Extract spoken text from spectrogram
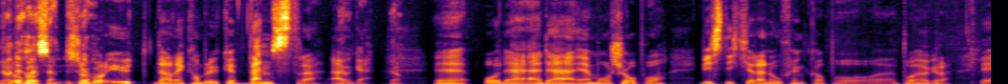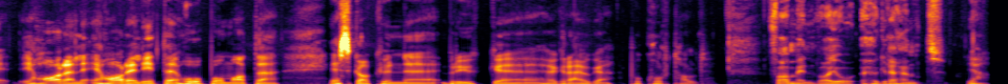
Ja, som går- Som Ja. går ut der jeg kan bruke venstre øye. Ja. Eh, og det er det jeg må se på, hvis ikke det nå funker på, på høyre. Jeg, jeg har en, jeg har lite håp om at eh, jeg skal kunne bruke høyre øye på kort hold. Far min var jo høyrehendt, Ja.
